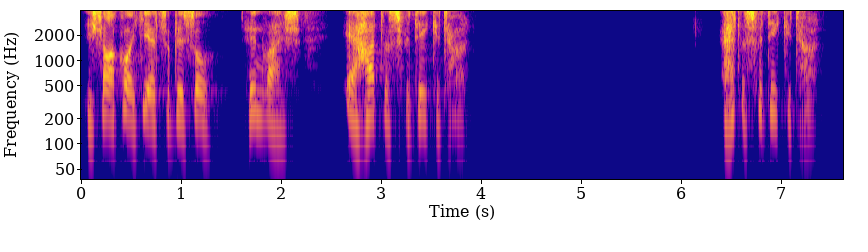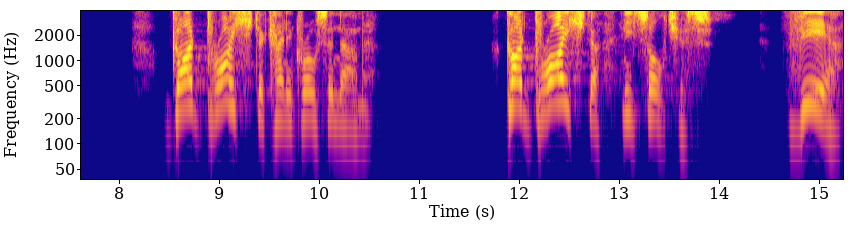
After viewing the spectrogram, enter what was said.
Ich sage euch jetzt ein bisschen Hinweis. Er hat das für dich getan. Er hat das für dich getan. Gott bräuchte keine große Name. Gott bräuchte nicht solches. Wir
